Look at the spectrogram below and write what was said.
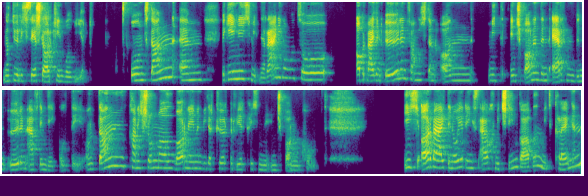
natürlich sehr stark involviert. Und dann ähm, beginne ich mit einer Reinigung und so. Aber bei den Ölen fange ich dann an, mit entspannenden, erdenden Ölen auf dem Dekolleté. Und dann kann ich schon mal wahrnehmen, wie der Körper wirklich in Entspannung kommt. Ich arbeite neuerdings auch mit Stimmgabeln, mit Klängen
